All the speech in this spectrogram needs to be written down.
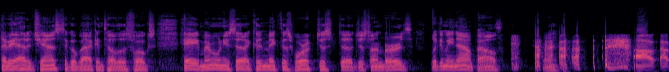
Have you had a chance to go back and tell those folks, "Hey, remember when you said I couldn't make this work just uh, just on birds? Look at me now, pals." Right. uh, uh,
